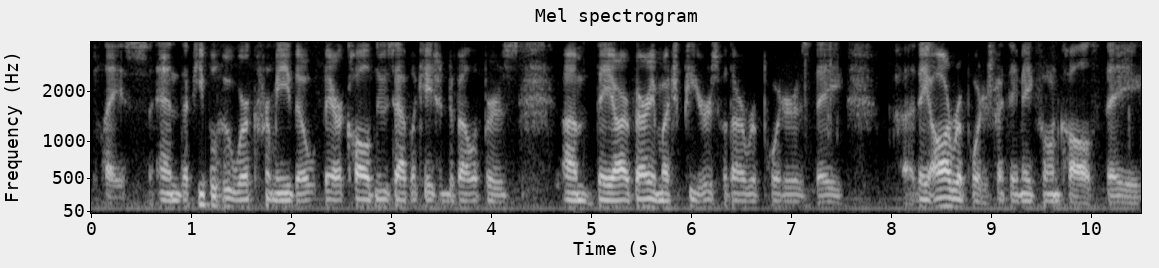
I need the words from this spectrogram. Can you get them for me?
place. And the people who work for me, though they are called news application developers, um, they are very much peers with our reporters. They uh, they are reporters, right? They make phone calls, they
